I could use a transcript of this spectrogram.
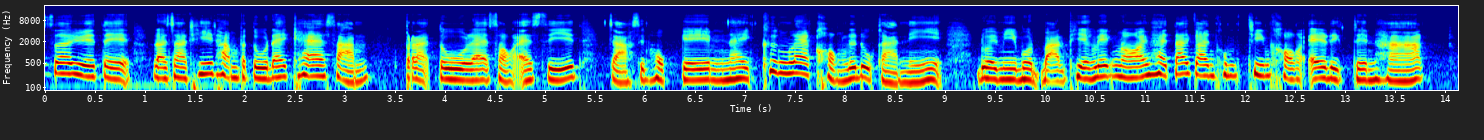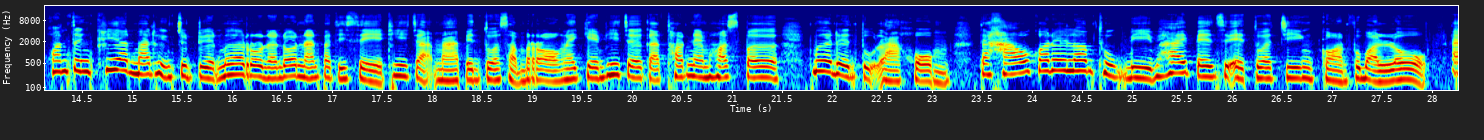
สเตอร์ยูไนเต็ดหลังจากที่ทำประตูได้แค่ 3ประตูและ 2 แอสซิสต์จาก 16 เกมในครึ่งแรกของฤดูกาลนี้ โดยมีบทบาทเพียงเล็กน้อย ภายใต้การคุมทีมของเอริกเจนฮาร์ก ความตึงเครียดมาถึงจุดเดือดเมื่อโรนัลโดนั้นปฏิเสธที่จะมาเป็นตัวสำรองในเกมที่เจอกับท็อตแนมฮอสเปอร์เมื่อเดือนตุลาคม แต่เขาก็ได้เริ่มถูกบีบให้เป็น 11 ตัวจริงก่อนฟุตบอลโลกอ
